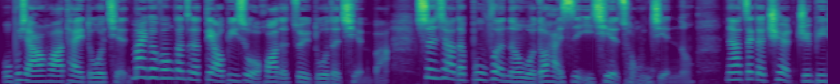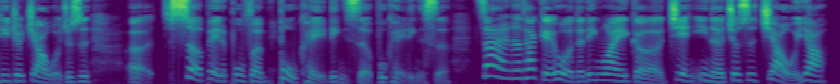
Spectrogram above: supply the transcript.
我不想要花太多钱，麦克风跟这个吊臂是我花的最多的钱吧。剩下的部分呢，我都还是一切从简哦。那这个 Chat GPT 就叫我就是呃设备的部分不可以吝啬，不可以吝啬。再来呢，他给我的另外一个建议呢，就是叫我要。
